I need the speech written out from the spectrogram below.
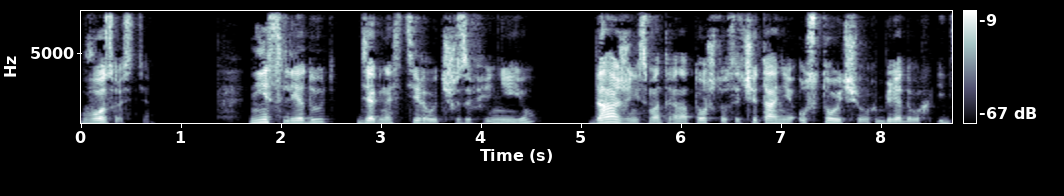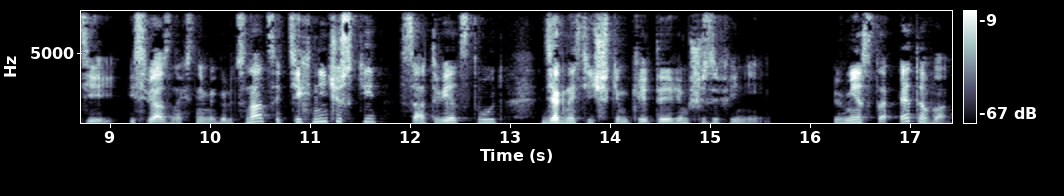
возрасте. Не следует диагностировать шизофрению, даже несмотря на то, что сочетание устойчивых бредовых идей и связанных с ними галлюцинаций технически соответствует диагностическим критериям шизофрении. Вместо этого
